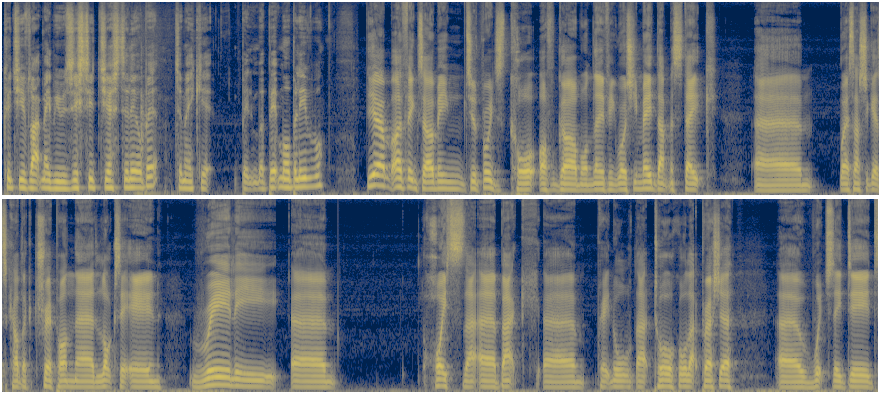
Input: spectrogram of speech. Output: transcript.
Could you have like maybe resisted just a little bit to make it a bit, a bit more believable? Yeah, I think so. I mean, she was probably just caught off guard more than anything. Well, she made that mistake um, where Sasha gets kind of like a trip on there, locks it in, really um, hoists that uh, back, um, creating all that torque, all that pressure, uh, which they did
